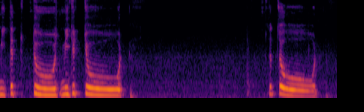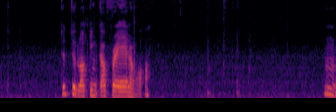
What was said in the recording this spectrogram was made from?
มีจุดจูดมีจุดจูดจุดจูดจุดจูดรอกินกาแฟเหรอ อืม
